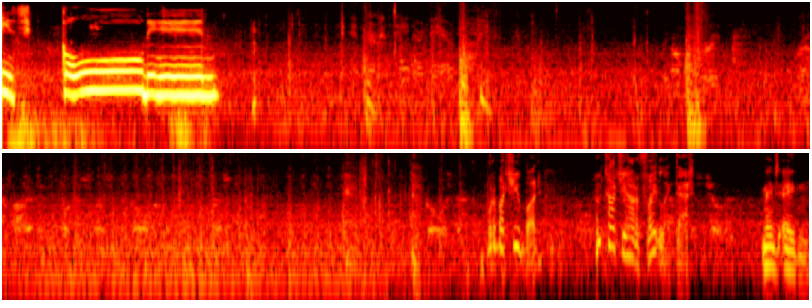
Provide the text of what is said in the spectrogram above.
It's golden. Inhibitor container nearby. What about you, bud? Who taught you how to fight like that? Name's Aiden.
